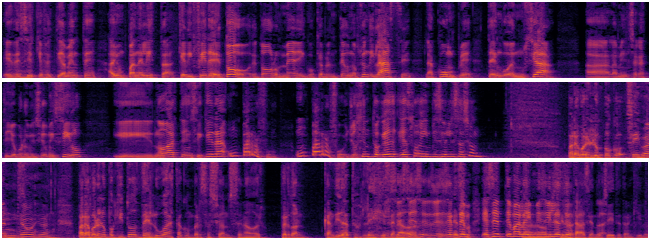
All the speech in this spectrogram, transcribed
es decir que efectivamente hay un panelista que difiere de todo, de todos los médicos que plantea una opción y la hace, la cumple, tengo denunciada a la ministra Castillo por homicidio homicidio y no darte ni siquiera un párrafo, un párrafo. Yo siento que eso es invisibilización. Para ponerle un poco. ¿sí? Iván, no, Iván. Para poner un poquito de luz a esta conversación, senador. Perdón, candidato, le dije senador. Ese, ese, ese, tema, ese es el tema de la invisibilización. estaba haciendo un chiste, tranquilo.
